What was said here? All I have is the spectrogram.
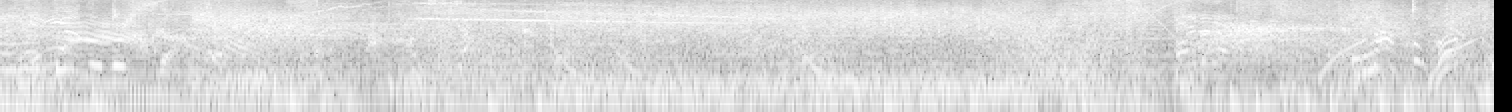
の程度でいま大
